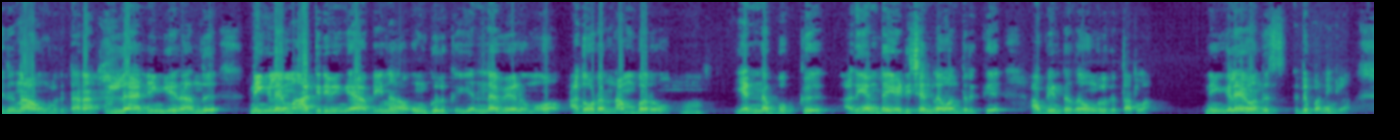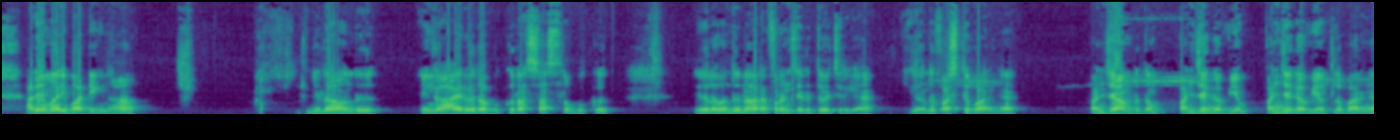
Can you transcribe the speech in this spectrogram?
இது நான் உங்களுக்கு தரேன். இல்ல நீங்க இதை வந்து நீங்களே மாத்திடுவீங்க அப்படின்னா உங்களுக்கு என்ன வேணுமோ அதோட நம்பரும் என்ன புக்கு அது எந்த எடிஷன்ல வந்திருக்கு அப்படின்றத உங்களுக்கு தரலாம். நீங்களே வந்து இது பண்ணிக்கலாம். அதே மாதிரி பாத்தீங்கன்னா இதுதான் வந்து எங்க ஆயுர்வேதா புக்கு ரசாஸ்திரம் புக்கு இதுல வந்து நான் ரெஃபரன்ஸ் எடுத்து வச்சிருக்கேன். இது வந்து ஃபர்ஸ்ட் பாருங்க. பஞ்சாமிர்தம் பஞ்சகவ்யம். பஞ்சகவ்யத்துல பாருங்க.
